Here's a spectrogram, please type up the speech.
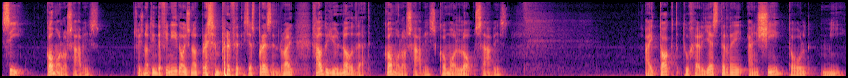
Sí. ¿Cómo lo sabes? So it's not indefinido, it's not present perfect, it's just present, right? How do you know that? ¿Cómo lo sabes? ¿Cómo lo sabes? I talked to her yesterday and she told me.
